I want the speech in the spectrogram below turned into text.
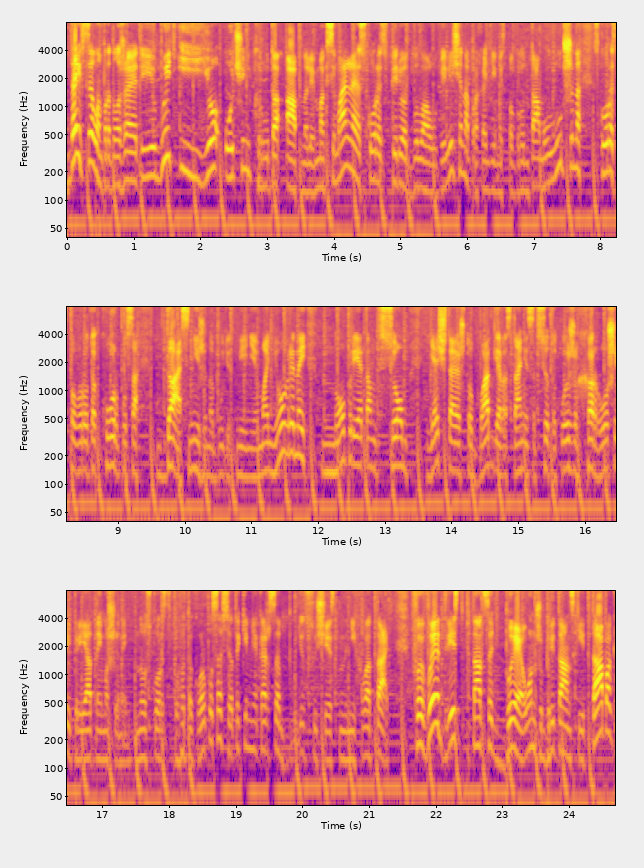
Да и в целом продолжает ее быть, и ее очень круто апнули. Максимальная скорость вперед была увеличена, проходимость по грунтам улучшена, скорость поворота корпуса, да, снижена будет менее маневренной, но при этом всем я считаю, что Бадгер останется все такой же хорошей, приятной машиной. Но скорость поворота корпуса все-таки, мне кажется, будет существенно не хватать. ФВ 215Б, он же британский тапок,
